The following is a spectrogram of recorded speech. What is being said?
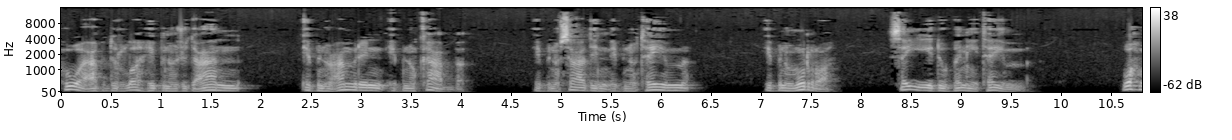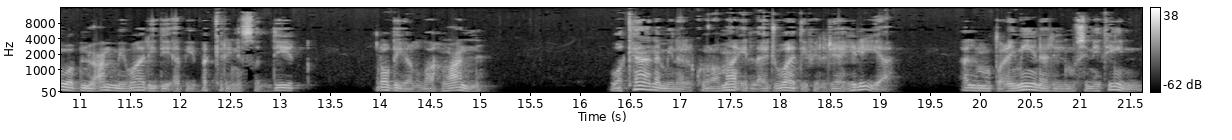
هو عبد الله بن جدعان ابن عمرو بن كعب ابن سعد بن تيم ابن مرة سيد بني تيم وهو ابن عم والد أبي بكر الصديق رضي الله عنه. وكان من الكرماء الأجواد في الجاهلية المطعمين للمسنتين.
